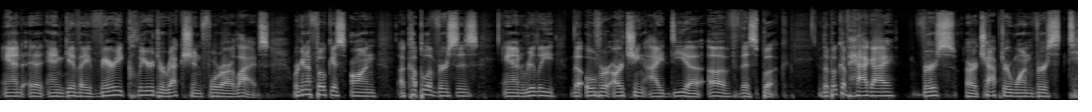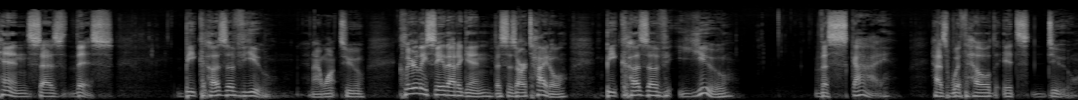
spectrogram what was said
and, uh, and give a very clear direction for our lives. We're going to focus on a couple of verses and really the overarching idea of this book. The book of Haggai, verse or chapter 1, verse 10 says this Because of you, and I want to clearly say that again, this is our title, because of you the sky has withheld its dew.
